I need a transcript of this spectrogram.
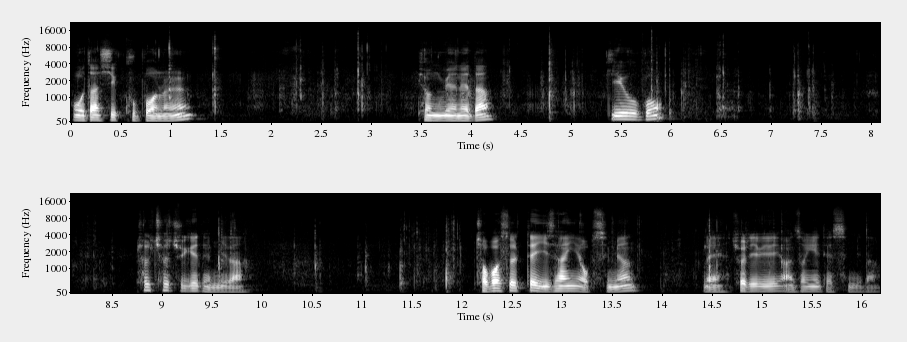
5-9번을 벽면에다 끼우고 펼쳐주게 됩니다. 접었을 때 이상이 없으면 네, 조립이 완성이 됐습니다.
